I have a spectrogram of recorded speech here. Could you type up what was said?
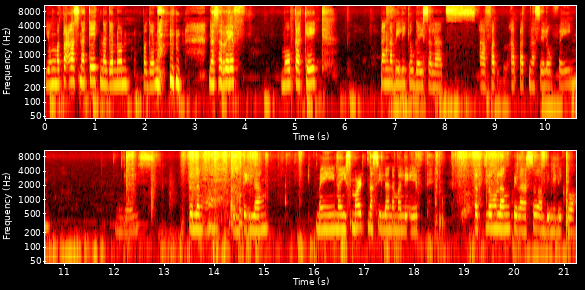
yung mataas na cake na ganun, pa ganun, nasa ref, mocha cake. Nang nabili ko guys sa lots, apat, apat na cellophane. Guys, ito lang oh, kunti lang. May, may smart na sila na maliit. Tatlong lang piraso ang binili ko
